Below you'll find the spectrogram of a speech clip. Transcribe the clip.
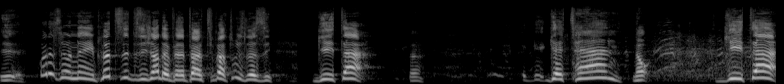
what is your name? Puis là, gens de partout, partout, ils se disent, Gaétan. Euh, Gaétan? Non, Gaétan.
